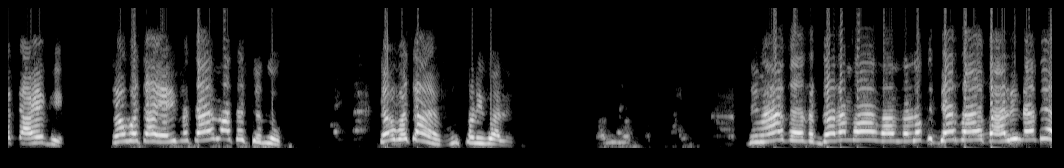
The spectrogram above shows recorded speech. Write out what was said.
बचाएगी। क्यों बचाए? यही बचाए माता चोर लोग। क्यों बचाए? भूसड़ी वाले। दिमाग है, गरम है जब आए गाली ना दे।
